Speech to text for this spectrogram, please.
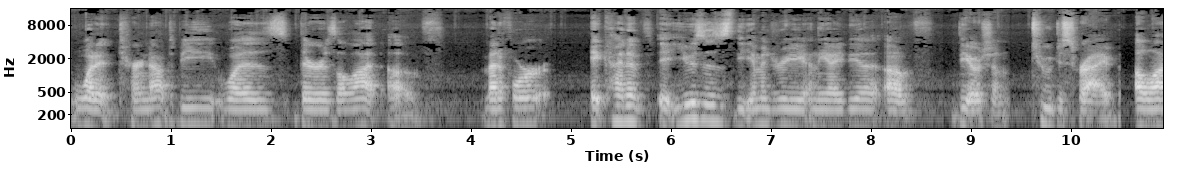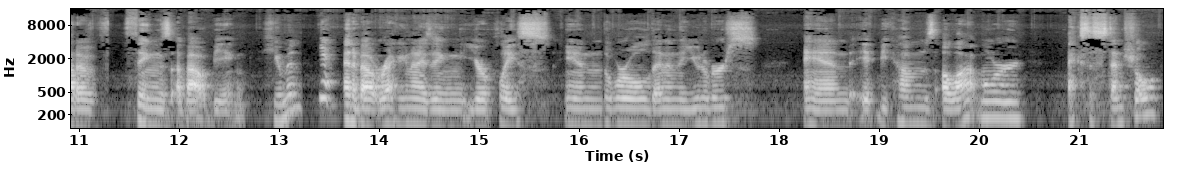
what it turned out to be was there is a lot of metaphor. It kind of it uses the imagery and the idea of the ocean to describe a lot of things about being human Yeah. and about recognizing your place in the world and in the universe and it becomes a lot more existential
